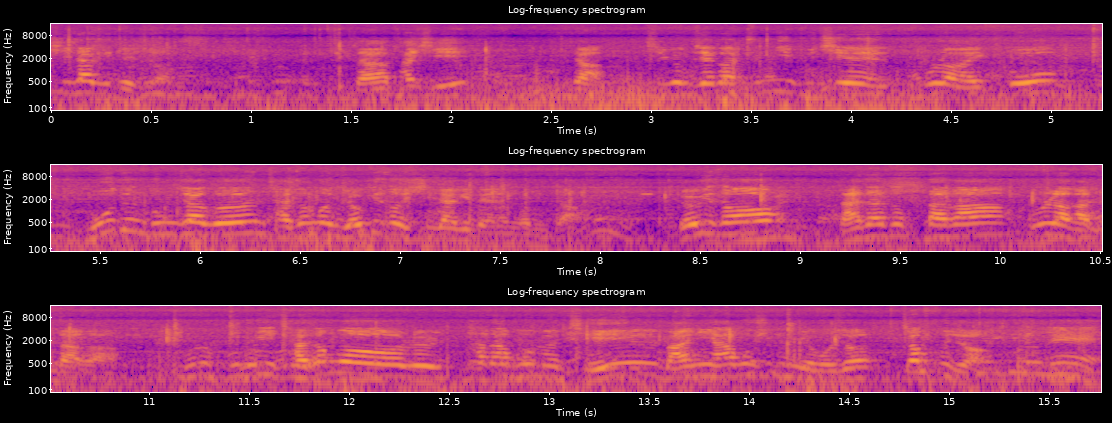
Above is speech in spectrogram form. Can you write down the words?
시작이 되죠. 자 다시 자 지금 제가 중립 위치에 올라와 있고 모든 동작은 자전거는 여기서 시작이 되는 겁니다. 여기서 낮아졌다가 올라갔다가 우리 자전거를 타다 보면 제일 많이 하고 싶은 게 뭐죠? 점프죠. 네.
